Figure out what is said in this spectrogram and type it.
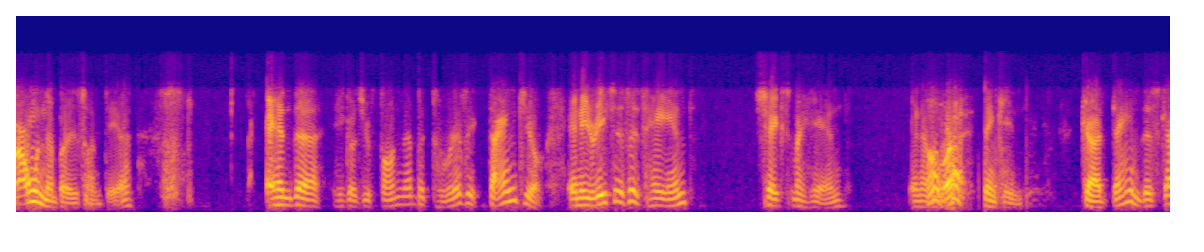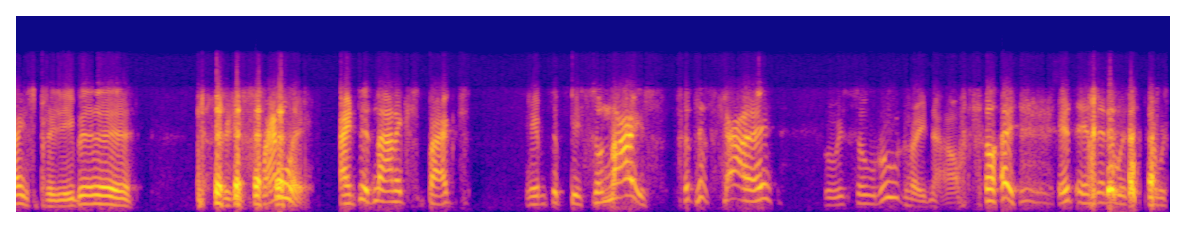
phone number is on there." And uh, he goes, "Your phone number, terrific, thank you." And he reaches his hand, shakes my hand, and I'm right. thinking, "God damn, this guy's pretty, uh, pretty friendly." I did not expect him to be so nice to this guy who is so rude right now. So I, it, and then it was, I was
